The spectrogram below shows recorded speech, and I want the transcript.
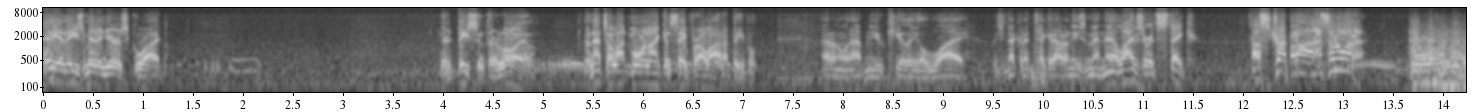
any of these men in your squad. They're decent, they're loyal. And that's a lot more than I can say for a lot of people. I don't know what happened to you, Keely, or why, but you're not going to take it out on these men. Their lives are at stake. Now strap it on. That's an order.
